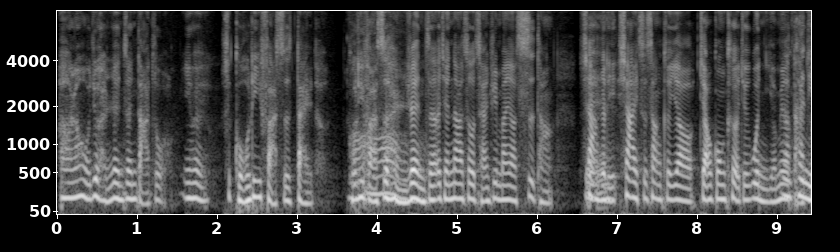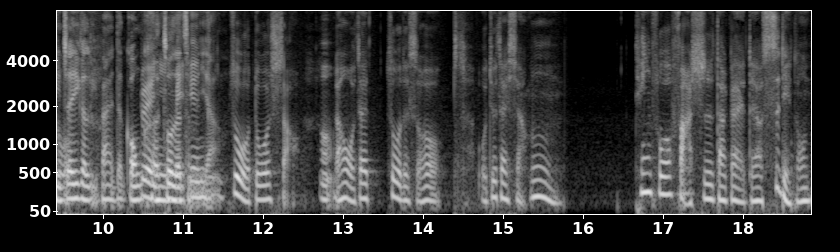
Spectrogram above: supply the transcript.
啊，然后我就很认真打坐，因为是国立法师带的，国立法师很认真，而且那时候禅训班要四堂，下个礼下一次上课要交功课，就问你有没有要看你这一个礼拜的功课做的怎么样。做多少。嗯然后我在做的时候，我就在想，嗯，听说法师大概都要四点钟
